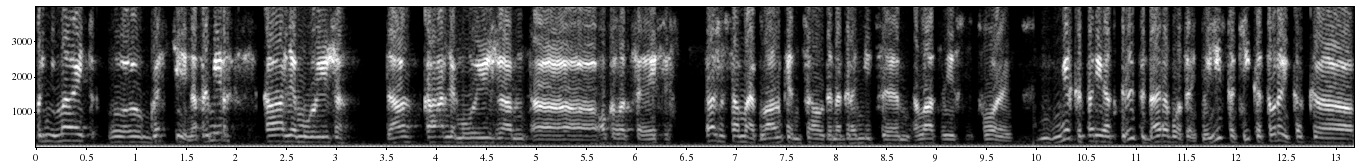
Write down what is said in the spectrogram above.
принимают э, гостей. Например, Каля Муижа, да, Карлем Луижа, э, около Цесис. Та же самая Бланкенфелда на границе Латвии с Литвой. Некоторые открыты, да, работают, но есть такие, которые как э,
